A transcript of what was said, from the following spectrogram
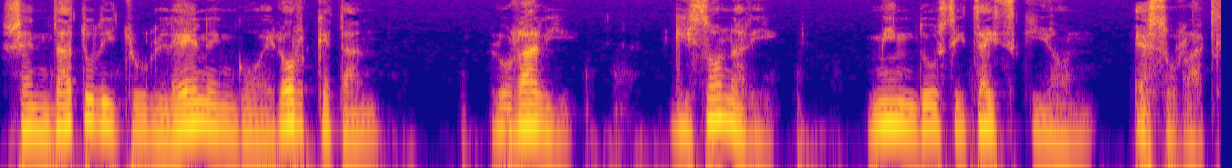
sendatu ditu lehenengo erorketan, lurrari, gizonari, mindu zitzaizkion ezurrak.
